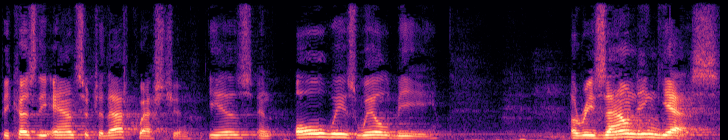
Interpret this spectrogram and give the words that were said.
Because the answer to that question is and always will be a resounding yes.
